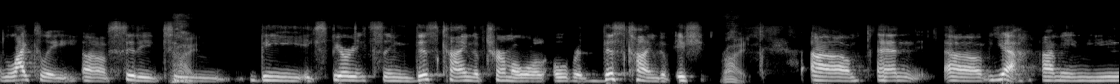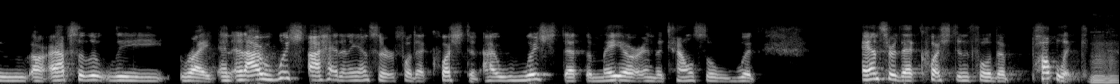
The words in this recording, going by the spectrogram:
likely uh, city to Right. be experiencing this kind of turmoil over this kind of issue. Right. Um, and uh, yeah, I mean, you are absolutely right. And and I wish I had an answer for that question. I wish that the mayor and the council would answer that question for the public. hmm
